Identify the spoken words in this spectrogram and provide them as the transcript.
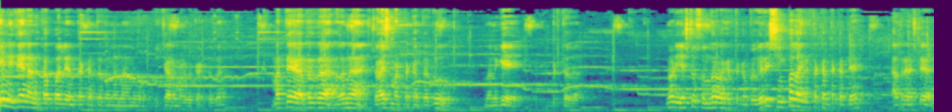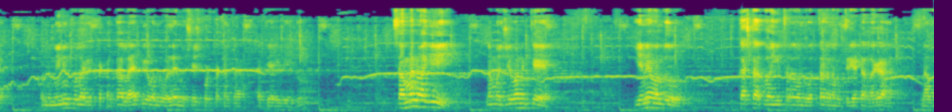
ಏನಿದೆ ನನ್ನ ಕಪ್ಪಲ್ಲಿ ಅಂತಕ್ಕಂಥದ್ದನ್ನು ನಾನು ವಿಚಾರ ಮಾಡಬೇಕಾಗ್ತದೆ. ಮತ್ತು ಅದರ, ಅದನ್ನು ಚಾಯ್ಸ್ ಮಾಡ್ತಕ್ಕಂಥದ್ದು ನನಗೆ ಬಿಡ್ತದೆ. ನೋಡಿ, ಎಷ್ಟು ಸುಂದರವಾಗಿರ್ತಕ್ಕಂಥ ವೆರಿ ಸಿಂಪಲ್ ಆಗಿರ್ತಕ್ಕಂಥ ಕತೆ. ಆದರೆ ಅಷ್ಟೇ ಒಂದು ಮೀನಿಂಗ್ಫುಲ್ ಆಗಿರ್ತಕ್ಕಂಥ ಲೈಫ್ಗೆ ಒಂದು ಒಳ್ಳೆಯ ಮೆಸೇಜ್ ಕೊಡ್ತಕ್ಕಂಥ ಕಥೆಯಾಗಿದೆ ಇದು. ಸಾಮಾನ್ಯವಾಗಿ ನಮ್ಮ ಜೀವನಕ್ಕೆ ಏನೇ ಒಂದು ಕಷ್ಟ ಅಥವಾ ಈ ಥರದ ಒಂದು ಒತ್ತಡ ನಮ್ಗೆ ಕ್ರಿಯೇಟ್ ಆದಾಗ ನಾವು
